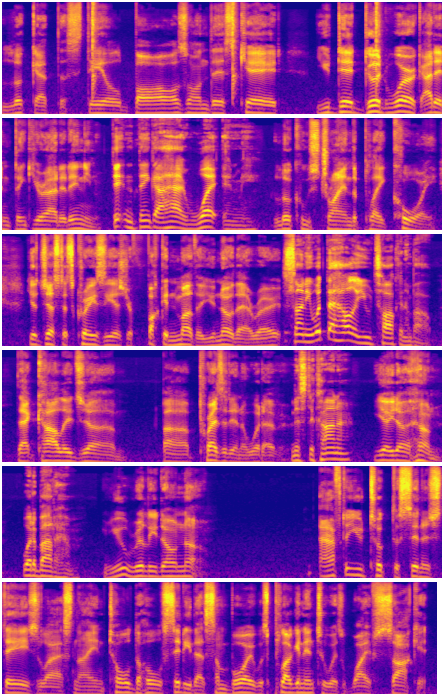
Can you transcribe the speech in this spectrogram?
Look at the steel balls on this kid. You did good work. I didn't think you had it in you. Didn't think I had what in me. Look who's trying to play coy. You're just as crazy as your fucking mother. You know that, right? Sonny, what the hell are you talking about? That college, um, uh, president or whatever. Mr. Connor? Yeah, yeah, him. What about him? You really don't know. After you took the center stage last night and told the whole city that some boy was plugging into his wife's socket,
